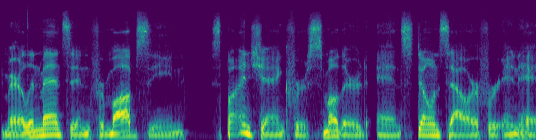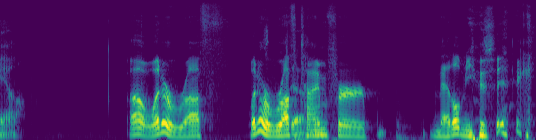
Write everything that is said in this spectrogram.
Marilyn Manson for Mob Scene, Spineshank for Smothered, and Stone Sour for Inhale. Oh, what a rough, what a rough So- time for metal music.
